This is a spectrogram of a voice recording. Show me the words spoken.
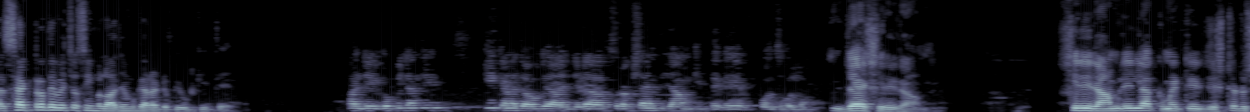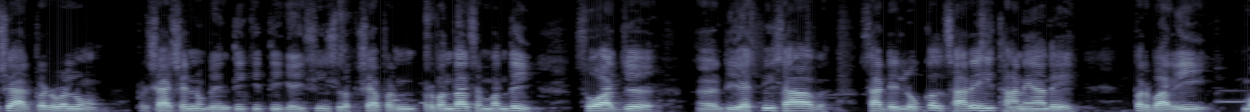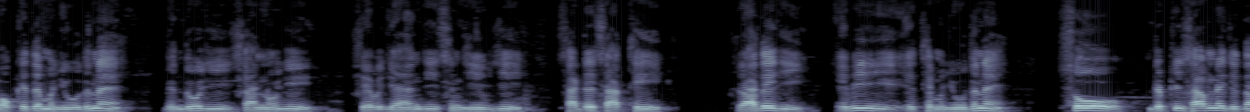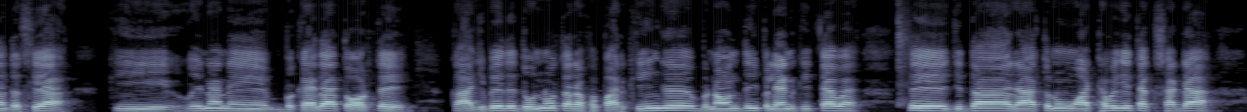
ਸੈਕਟਰ ਦੇ ਵਿੱਚ ਅਸੀਂ ਮੁਲਾਜ਼ਮ ਵਗੈਰਾ ਡਿਪਿਊਟ ਕੀਤੇ। ਹਾਂਜੀ ਗੋਪੀ ਚੰਦ ਜੀ ਕੀ ਕਹਿਣਾ ਚਾਹੋਗੇ ਅੱਜ ਜਿਹੜਾ ਸੁਰੱਖਿਆ ਇੰਤਜ਼ਾਮ ਕੀਤੇ ਗਏ ਪੁਲਿਸ ਵੱਲੋਂ? ਜੈ ਸ਼੍ਰੀ ਰਾਮ। ਸ਼੍ਰੀ ਰਾਮਲੀਲਾ ਕਮੇਟੀ ਰਜਿਸਟਰਡ ਹੁਸ਼ਿਆਰਪੁਰ ਵੱਲੋਂ ਪ੍ਰਸ਼ਾਸਨ ਨੂੰ ਬੇਨਤੀ ਕੀਤੀ ਗਈ ਸੀ ਸੁਰੱਖਿਆ ਪ੍ਰਬੰ- ਪ੍ਰਬੰਧਾਂ ਸੰਬੰਧੀ। ਸੋ ਅੱਜ ਡੀਐਸਪੀ ਸਾਹਿਬ ਸਾਡੇ ਲੋਕਲ ਸਾਰੇ ਹੀ ਥਾਣਿਆਂ ਦੇ ਪ੍ਰਭਾਰੀ ਮੌਕੇ ਤੇ ਮੌਜੂਦ ਨੇ। ਬਿੰਦੂ ਜੀ ਸ਼ਾਨੂ ਜੀ ਸ਼ਿਵ ਜੈਨ ਜੀ, ਸੰਜੀਵ ਜੀ, ਸਾਡੇ ਸਾਥੀ ਰਾਧੇ ਜੀ, ਇਹ ਵੀ ਇੱਥੇ ਮੌਜੂਦ ਨੇ। ਸੋ ਡਿਪਟੀ ਸਾਹਿਬ ਨੇ ਜਿੱਦਾਂ ਦੱਸਿਆ ਕਿ ਇਹਨਾਂ ਨੇ ਬਕਾਇਦਾ ਤੌਰ ਤੇ ਕਾਜਬੇ ਦੇ ਦੋਨੋਂ ਤਰਫ ਪਾਰਕਿੰਗ ਬਣਾਉਣ ਦੀ ਪਲਾਨ ਕੀਤਾ ਵਾ ਤੇ ਜਿੱਦਾਂ ਰਾਤ ਨੂੰ 8 ਵਜੇ ਤੱਕ ਸਾਡਾ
